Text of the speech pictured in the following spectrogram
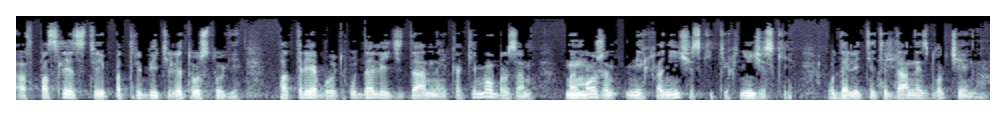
а, впоследствии потребитель этой услуги потребует удалить данные, каким образом мы можем механически, технически удалить эти данные из блокчейна?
